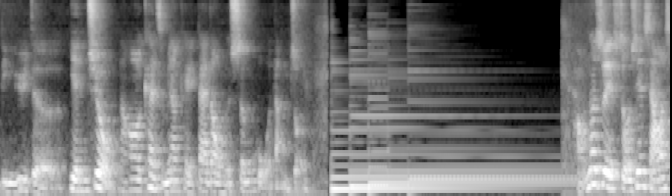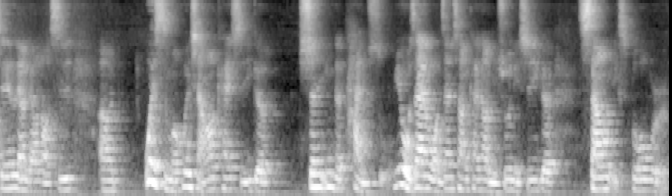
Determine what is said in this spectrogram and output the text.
领域的研究，然后看怎么样可以带到我们的生活当中。好，那所以首先想要先聊聊老师，呃，为什么会想要开始一个声音的探索？因为我在网站上看到你说你是一个 sound explorer，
